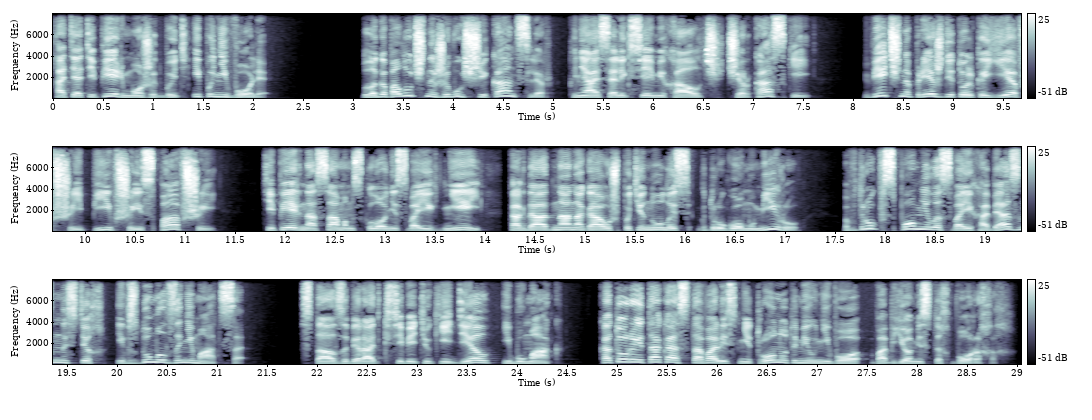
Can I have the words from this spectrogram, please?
хотя теперь, может быть, и по неволе. Благополучно живущий канцлер, князь Алексей Михайлович Черкасский, вечно прежде только евший, пивший и спавший, теперь на самом склоне своих дней, когда одна нога уж потянулась к другому миру – вдруг вспомнил о своих обязанностях и вздумал заниматься. Стал забирать к себе тюки дел и бумаг, которые так и оставались нетронутыми у него в объемистых ворохах.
